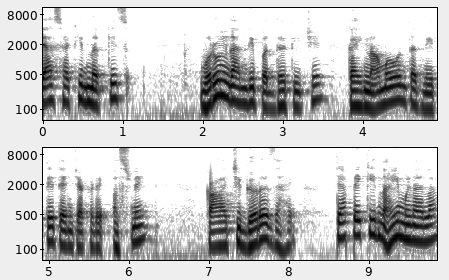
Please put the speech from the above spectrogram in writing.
त्यासाठी नक्कीच वरुण गांधी पद्धतीचे काही नामवंत नेते त्यांच्याकडे असणे काळाची गरज आहे. त्यापैकी नाही म्हणायला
